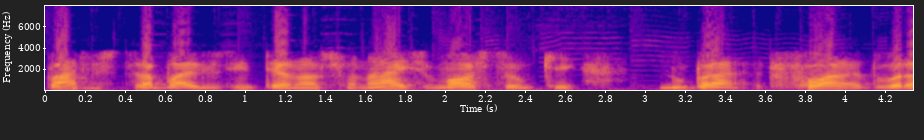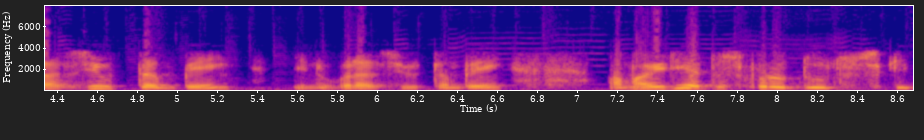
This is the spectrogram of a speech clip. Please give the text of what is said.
Vários trabalhos internacionais mostram que no, fora do Brasil também, e no Brasil também, a maioria dos produtos que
